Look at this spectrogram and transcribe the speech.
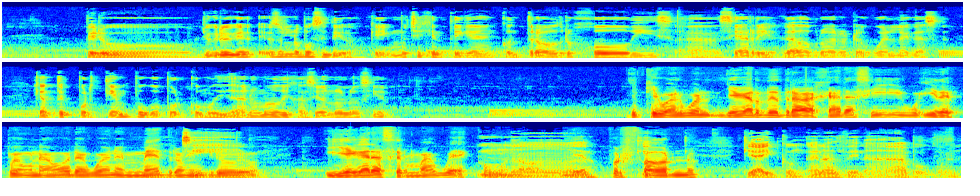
Pero yo creo que eso es lo positivo, que hay mucha gente que ha encontrado otros hobbies, ha- se ha arriesgado a probar otra weá en la casa, que antes por tiempo o por comodidad nomás o dejación no lo hacía. Es que igual, weón, llegar de trabajar así y después una hora, weón, en metro, Sí, micro, y llegar a hacer más, weón, es como, No, no, ya, por que- favor, no. Que hay con ganas de nada, pues weón.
